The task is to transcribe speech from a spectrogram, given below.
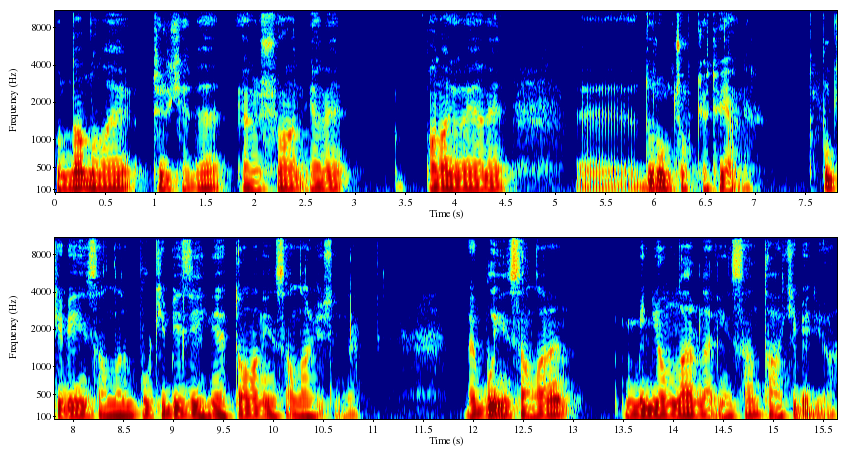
Bundan dolayı Türkiye'de yani şu an yani bana göre yani durum çok kötü yani. Bu gibi insanların, bu gibi zihniyette olan insanlar yüzünden. Ve bu insanların milyonlarla insan takip ediyor.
